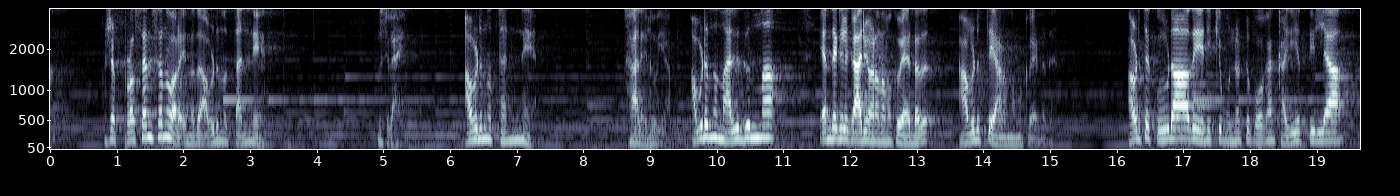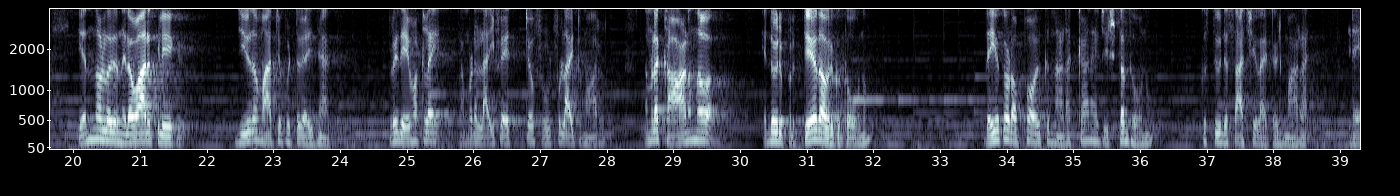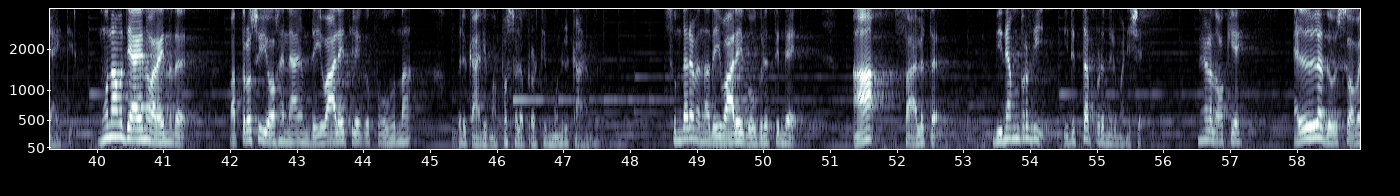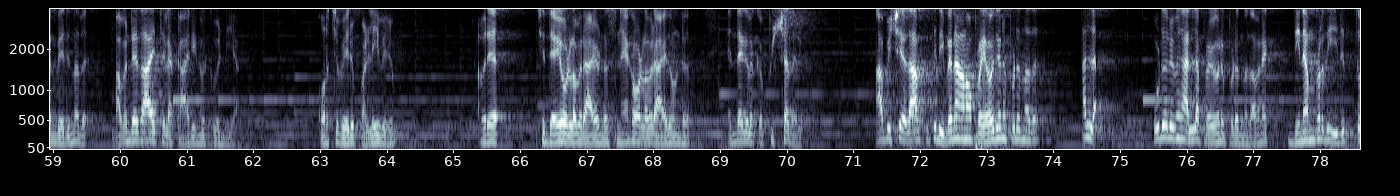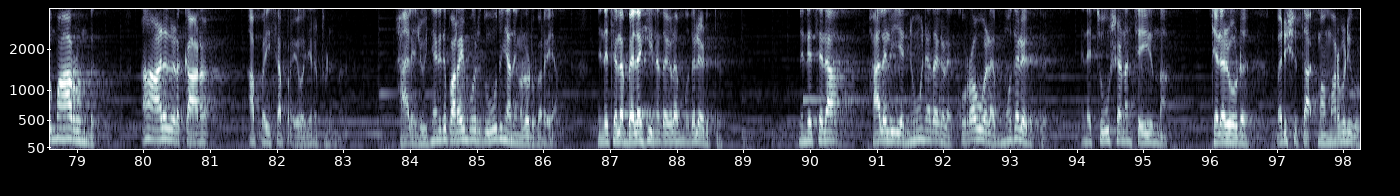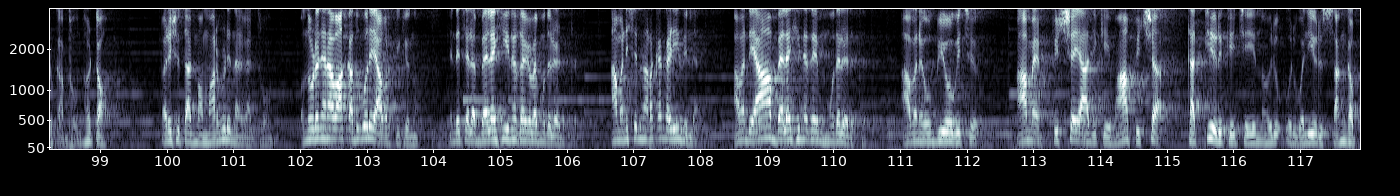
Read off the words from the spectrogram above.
പക്ഷെ പ്രസൻസ് എന്ന് പറയുന്നത് അവിടുന്ന് തന്നെ. മനസ്സിലായി? അവിടുന്ന് തന്നെ. ഹാലലൂയ അവിടുന്ന് നൽകുന്ന എന്തെങ്കിലും കാര്യമാണ് നമുക്ക് വേണ്ടത്? അവിടുത്തെയാണ് നമുക്ക് വേണ്ടത്. അവിടുത്തെ കൂടാതെ എനിക്ക് മുന്നോട്ട് പോകാൻ കഴിയത്തില്ല എന്നുള്ളൊരു നിലവാരത്തിലേക്ക് ജീവിതം മാറ്റപ്പെട്ട് കഴിഞ്ഞാൽ പ്രിയ ദൈവമക്കളെ നമ്മുടെ ലൈഫ് ഏറ്റവും ഫ്രൂട്ട്ഫുള്ളായിട്ട് മാറും. നമ്മളെ കാണുന്നവ എന്തോ ഒരു പ്രത്യേകത അവർക്ക് തോന്നും. ദൈവത്തോടൊപ്പം അവർക്ക് നടക്കാനായിട്ട് ഇഷ്ടം തോന്നും. ക്രിസ്തുവിന്റെ സാക്ഷികളായിട്ട് അവർ മാറാൻ ഇടയായിത്തീരും. മൂന്നാമധ്യായം എന്ന് പറയുന്നത് പത്രോസ് യോഹനാനും ദൈവാലയത്തിലേക്ക് പോകുന്ന ഒരു കാര്യം അപ്പസ്വല പ്രവൃത്തി മൂന്നിൽ കാണുന്നത്. സുന്ദരം എന്ന ദൈവാലയ ഗോപുരത്തിന്റെ ആ സ്ഥലത്ത് ദിനംപ്രതി ഇരുത്തപ്പെടുന്നൊരു മനുഷ്യൻ. നിങ്ങൾ നോക്കിയേ എല്ലാ ദിവസവും അവൻ വരുന്നത് അവന്റേതായ ചില കാര്യങ്ങൾക്ക് വേണ്ടിയാണ് കുറച്ച് പേര് പള്ളിയിൽ വരും. അവർ ചിന്തയുള്ളവരായതുകൊണ്ട് സ്നേഹമുള്ളവരായതുകൊണ്ട് എന്തെങ്കിലുമൊക്കെ ഭിക്ഷ തരും. ആ ഭിക്ഷ യഥാർത്ഥത്തിൽ ഇവനാണോ പ്രയോജനപ്പെടുന്നത്? അല്ല. കൂടുതൽ ഇവനല്ല പ്രയോജനപ്പെടുന്നത്. അവനെ ദിനം പ്രതി ഇരുത്തുമാറുണ്ട്. ആ ആളുകൾക്കാണ് ആ പൈസ പ്രയോജനപ്പെടുന്നത്. ഹാലലു ഞാനിത് പറയുമ്പോൾ ഒരു ദൂത് ഞാൻ നിങ്ങളോട് പറയാം. നിന്റെ ചില ബലഹീനതകളെ മുതലെടുത്ത് നിന്റെ ചില ഹാലലിയ ന്യൂനതകളെ കുറവുകളെ മുതലെടുത്ത് എന്നെ ചൂഷണം ചെയ്യുന്ന ചിലരോട് പരിശുദ്ധാത്മ മറുപടി കൊടുക്കാൻ പോകുന്നു കേട്ടോ. പരിശുദ്ധാത്മ മറുപടി നൽകാൻ തോന്നുന്നു ഒന്നുകൂടെ ഞാൻ ആ വാക്ക് അതുപോലെ ആവർത്തിക്കുന്നു. നിന്റെ ചില ബലഹീനതകളെ മുതലെടുത്ത്. ആ മനുഷ്യന് നടക്കാൻ കഴിയുന്നില്ല. അവന്റെ ആ ബലഹീനതയെ മുതലെടുത്ത് അവനെ ഉപയോഗിച്ച് ആമെ ഫിഷ യാചിക്കുകയും ആ ഫിഷ തട്ടിയെടുക്കുകയും ചെയ്യുന്ന ഒരു ഒരു വലിയൊരു സംഘം.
